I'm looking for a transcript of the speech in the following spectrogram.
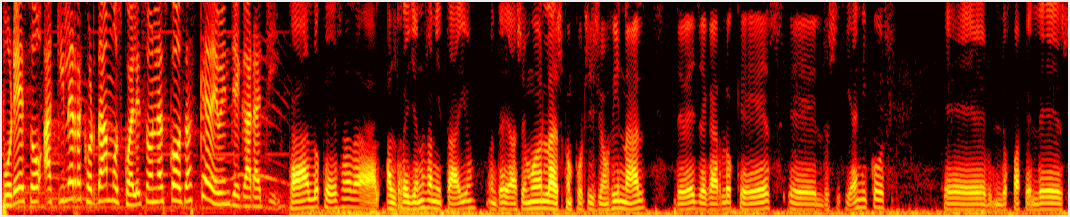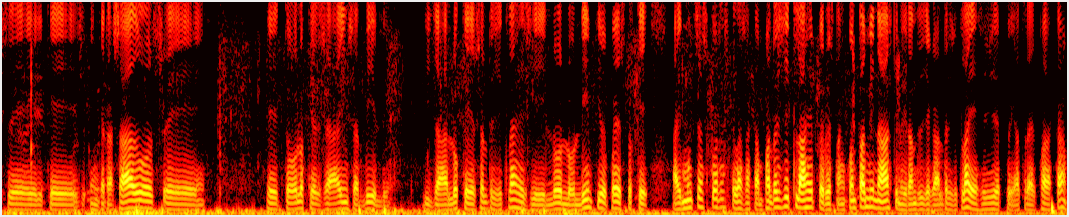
Por eso aquí le recordamos cuáles son las cosas que deben llegar allí. Acá lo que es al relleno sanitario, donde hacemos la descomposición final, debe llegar lo que es eh, los higiénicos, eh, los papeles eh, que, engrasados, todo lo que sea inservible. Y ya lo que es el reciclaje, si lo, lo, limpio, pues, porque hay muchas cosas que las sacan para el reciclaje, pero están contaminadas que no irán de llegar al reciclaje, eso sí se puede traer para acá.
